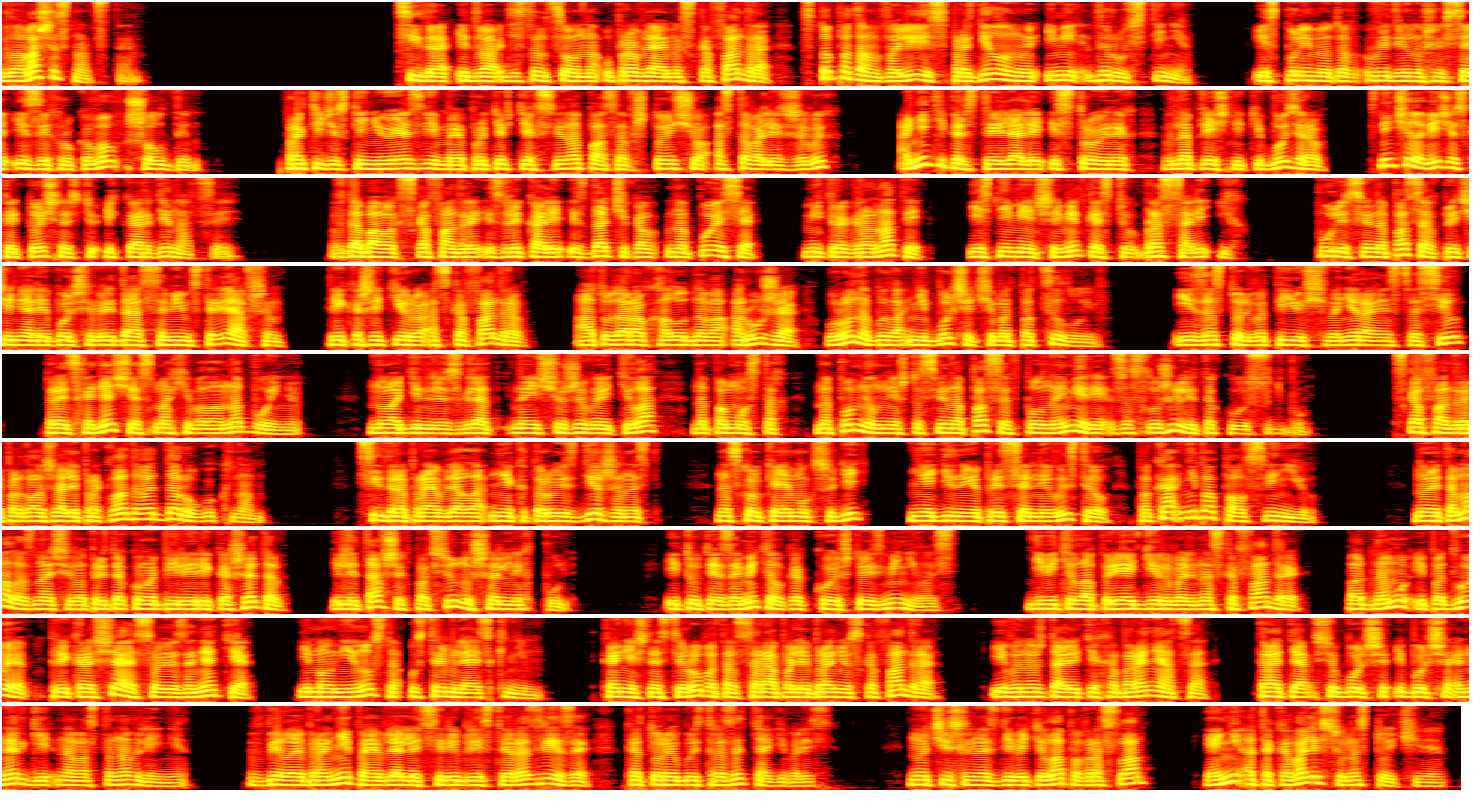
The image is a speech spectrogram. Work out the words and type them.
Глава 16. Сидра и два дистанционно управляемых скафандра стопотом ввалились в проделанную ими дыру в стене. Из пулеметов, выдвинувшихся из их рукавов, шел дым. Практически неуязвимые против тех свинопасов, что еще оставались живых, они теперь стреляли из встроенных в наплечники бозеров с нечеловеческой точностью и координацией. Вдобавок скафандры извлекали из датчиков на поясе микрогранаты и с не меньшей меткостью бросали их. Пули свинопасов причиняли больше вреда самим стрелявшим, рикошетируя от скафандров, а от ударов холодного оружия урона было не больше, чем от поцелуев. из-за столь вопиющего неравенства сил происходящее смахивало на бойню. Но один лишь взгляд на еще живые тела на помостах напомнил мне, что свинопасы в полной мере заслужили такую судьбу. Скафандры продолжали прокладывать дорогу к нам. Сидра проявляла некоторую сдержанность, насколько я мог судить, ни один ее прицельный выстрел пока не попал в свинью но это мало значило при таком обилии рикошетов и летавших повсюду шальных пуль. И тут я заметил, как кое-что изменилось. Девятилапы реагировали на скафандры по одному и по двое, прекращая свое занятие и молниеносно устремляясь к ним. Конечности роботов царапали броню скафандра и вынуждали тех обороняться, тратя все больше и больше энергии на восстановление. В белой броне появлялись серебристые разрезы, которые быстро затягивались. Но численность девятилапов росла, и они атаковали все настойчивее.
